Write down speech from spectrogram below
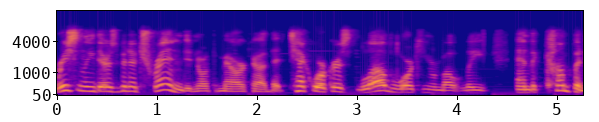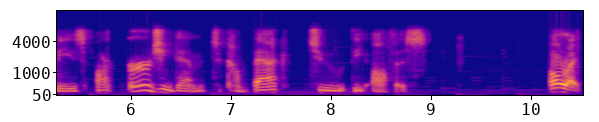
Recently, there's been a trend in North America that tech workers love working remotely, and the companies are urging them to come back to the office. All right,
